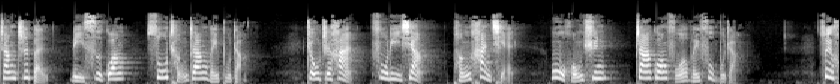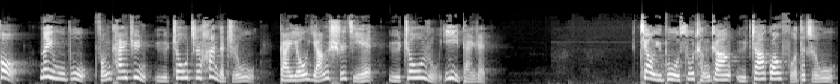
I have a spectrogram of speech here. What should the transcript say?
张之本、李四光、苏成章为部长，周之汉、傅立相、彭汉潜、穆鸿勋、查光佛为副部长。最后，内务部冯开俊与周之汉的职务改由杨时杰与周汝义担任；教育部苏成章与查光佛的职务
